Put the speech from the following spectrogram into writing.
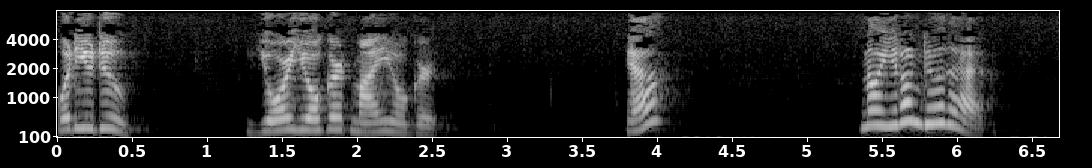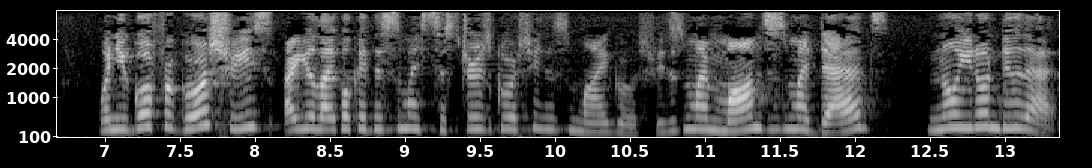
What do you do? Your yogurt, my yogurt. Yeah? No, you don't do that. When you go for groceries, are you like, okay, this is my sister's grocery, this is my grocery, this is my mom's, this is my dad's? No, you don't do that.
